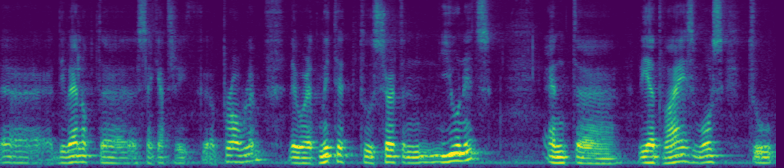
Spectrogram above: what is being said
uh, developed a psychiatric uh, problem, they were admitted to certain units, and uh, the advice was to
